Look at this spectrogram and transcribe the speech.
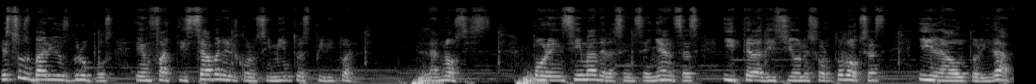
Estos varios grupos enfatizaban el conocimiento espiritual, la gnosis, por encima de las enseñanzas y tradiciones ortodoxas y la autoridad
